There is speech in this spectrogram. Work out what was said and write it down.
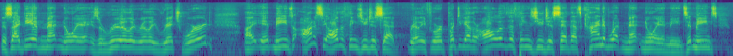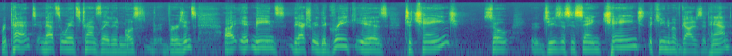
This idea of metanoia is a really, really rich word. Uh, it means, honestly, all the things you just said. Really, if we were to put together all of the things you just said, that's kind of what metanoia means. It means repent, and that's the way it's translated in most versions. Uh, it means, the, actually, the Greek is to change. So Jesus is saying, change, the kingdom of God is at hand.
